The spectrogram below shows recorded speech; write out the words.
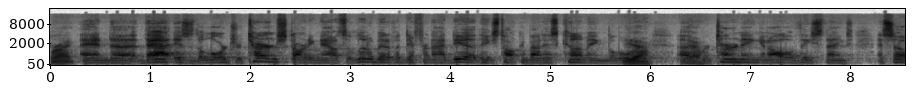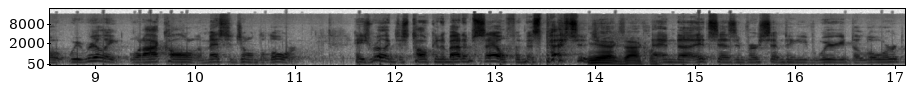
Right. And uh, that is the Lord's return starting now. It's a little bit of a different idea that he's talking about his coming, the Lord Yeah, uh, yeah. returning, and all of these things. And so we really, what I call a message on the Lord. He's really just talking about himself in this passage. Yeah, exactly. And uh, it says in verse 17, You've wearied the Lord.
